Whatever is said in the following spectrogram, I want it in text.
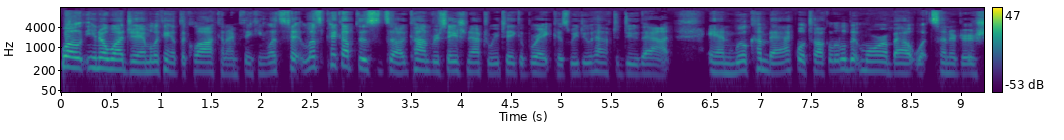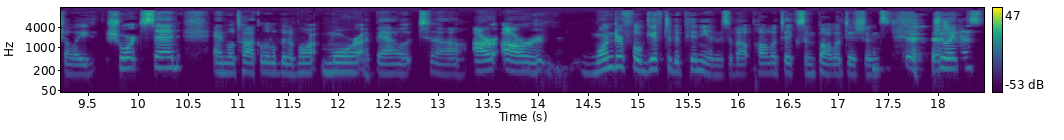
well, you know what, Jay? I'm looking at the clock and I'm thinking let's t- let's pick up this uh, conversation after we take a break because we do have to do that. And we'll come back. We'll talk a little bit more about what Senator Shelly Short said, and we'll talk a little bit more, more about uh, our our wonderful gifted opinions about politics and politicians. Join us.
